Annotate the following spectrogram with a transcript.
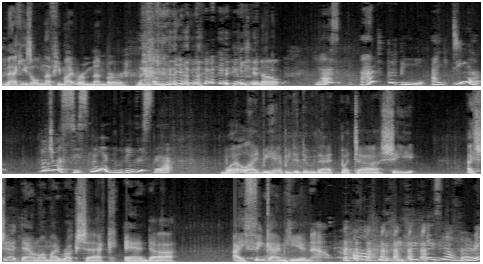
Mackey's old enough he might remember. you know. Yes, that would be ideal. Would you assist me in moving this there? Well, I'd be happy to do that, but uh see I sat down on my rucksack and uh I think I'm here now. Oh, it's no worry.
